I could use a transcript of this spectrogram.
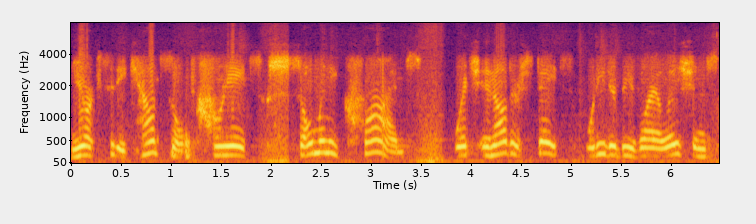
New York City Council creates so many crimes, which in other states would either be violations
